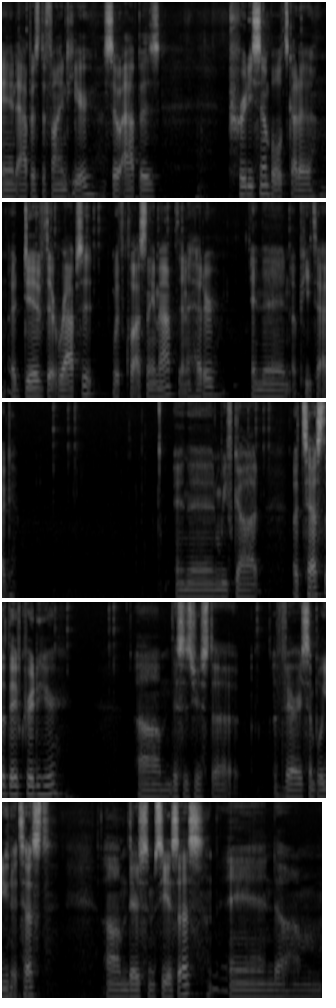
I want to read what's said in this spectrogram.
and app is defined here. So app is pretty simple. It's got a, a div that wraps it with class name app, then a header, and then a p tag. And then we've got a test that they've created here. Um, this is just a, a, very simple unit test. Um, there's some CSS and um,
